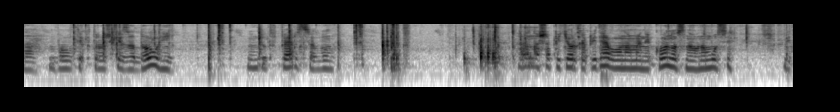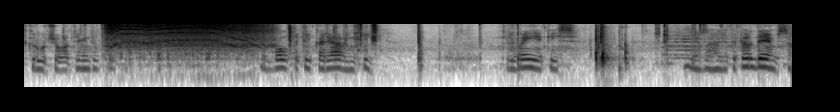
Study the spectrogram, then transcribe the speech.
Да, болтик трошки задовгий. Він тут вперся, а наша п'ятерка піде, бо вона в мене конусна, вона мусить відкручувати. Він тут болт такий карявенький, кривий якийсь. І взагалі тепер дивимося.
